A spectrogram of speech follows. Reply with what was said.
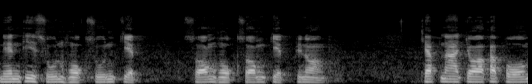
เน้นที่ศูนย์หกศูนย์เจ็ดสองหกสองเจ็ดพี่น้องแคปหน้าจอครับผม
